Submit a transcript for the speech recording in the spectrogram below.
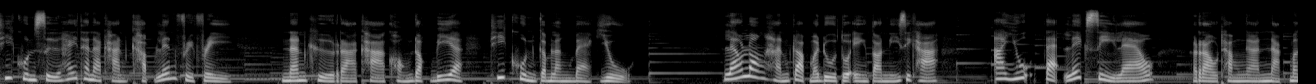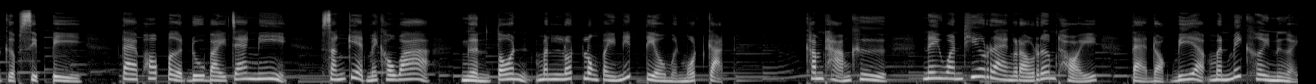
ที่คุณซื้อให้ธนาคารขับเล่นฟรีๆ นั่นคือราคาของดอกเบี้ยที่คุณกำลังแบกอยู่ แล้วลองหันกลับมาดูตัวเองตอนนี้สิคะ อายุแตะเลข 4 แล้ว เราทำงานหนักมาเกือบ 10 ปี แต่พอเปิดดูใบแจ้งหนี้ สังเกตไหมคะว่า เงินต้นมันลดลงไปนิดเดียวเหมือนมดกัดคำถามคือ ในวันที่แรงเราเริ่มถอย แต่ดอกเบี้ยมันไม่เคยเหนื่อย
